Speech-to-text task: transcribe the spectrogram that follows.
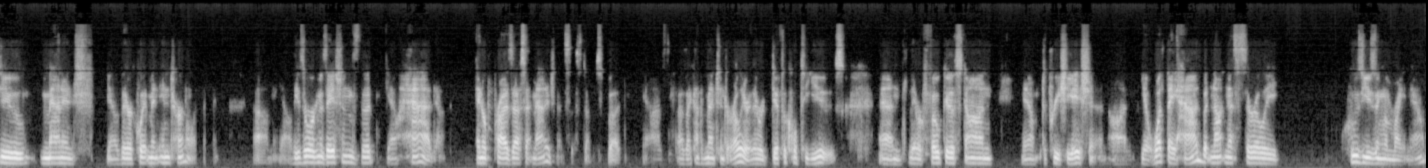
to manage you know their equipment internally. Um, you know, these are organizations that you know had enterprise asset management systems, but you know, as, as, I kind of mentioned earlier, they were difficult to use, and they were focused on you know depreciation, on you know what they had, but not necessarily who's using them right now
